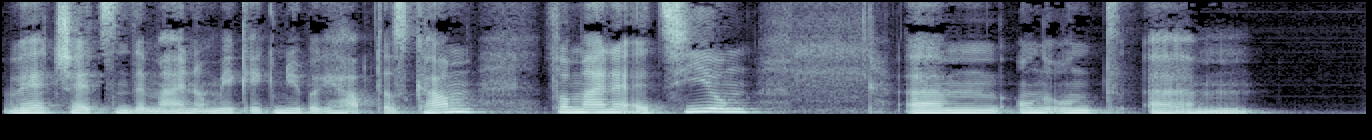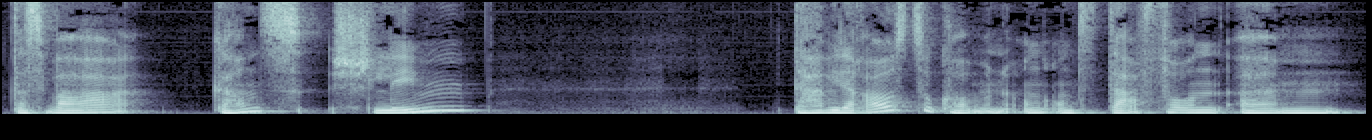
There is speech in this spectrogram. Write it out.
wertschätzende Meinung mir gegenüber gehabt. Das kam von meiner Erziehung ähm, und, und ähm, das war ganz schlimm, da wieder rauszukommen und, und davon ähm,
